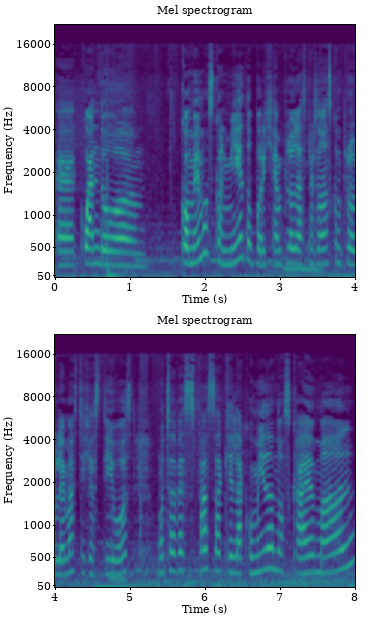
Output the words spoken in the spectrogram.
eh, cuando comemos con miedo, por ejemplo, las personas con problemas digestivos, muchas veces pasa que la comida nos cae mal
